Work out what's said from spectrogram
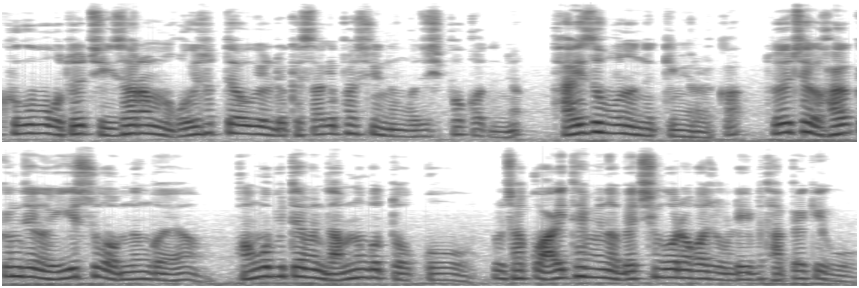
그거 보고 도대체 이 사람은 어디서 떼오길 이렇게 싸게 팔 수 있는 거지 싶었거든요. 다이소 보는 느낌이랄까? 도대체 그 가격 경쟁을 이길 수가 없는 거예요. 광고비 때문에 남는 것도 없고 그리고 자꾸 아이템이나 매칭 걸어가지고 리뷰 다 뺏기고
